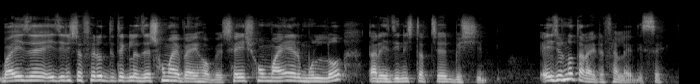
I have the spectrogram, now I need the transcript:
বা এই যে, এই জিনিসটা ফেরত দিতে গেলে যে সময় ব্যয় হবে, সেই সময়ের মূল্য তার এই জিনিসটার চেয়ে বেশি। এই জন্য তারা এটা ফেলাই দিছে।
